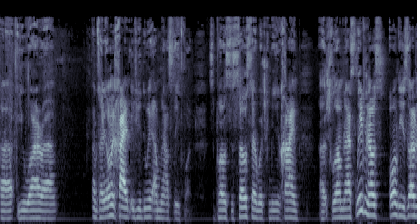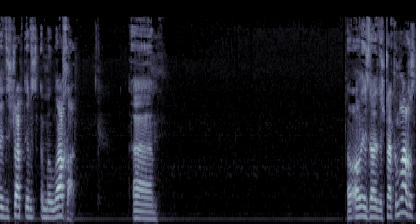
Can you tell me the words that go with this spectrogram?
uh, you are, uh, I'm sorry, only chayiv if you do it amnas for. Suppose the sosa, which can be chayiv uh, shalom nas livnos, all these other destructives malacha. Um, all these other destructive malachos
